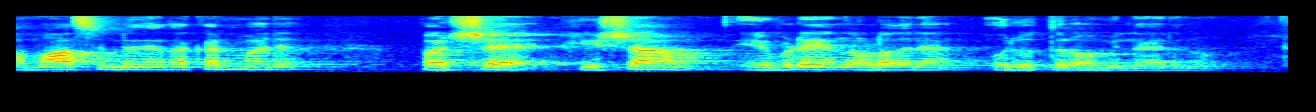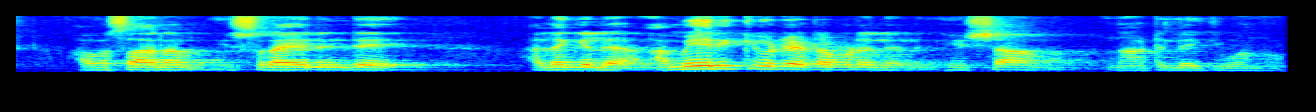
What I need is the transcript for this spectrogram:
ഹമാസിന്റെ നേതാക്കന്മാർ പക്ഷേ ഹിഷാം എവിടെ എന്നുള്ളതിന് ഒരു ഉത്തരവുമില്ലായിരുന്നു. അവസാനം ഇസ്രായേലിന്റെ അല്ലെങ്കിൽ അമേരിക്കയുടെ ഇടപെടലിൽ ഹിഷാം നാട്ടിലേക്ക് വന്നു.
